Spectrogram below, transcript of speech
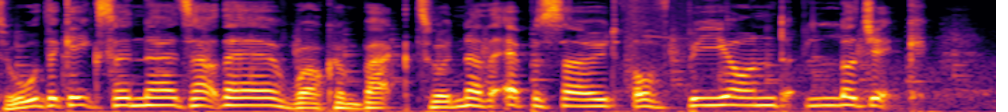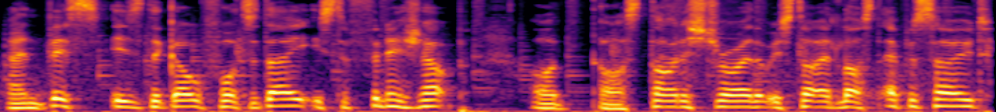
To all the geeks and nerds out there, welcome back to another episode of Beyond Logic. And this is the goal for today, is to finish up our, our Star Destroyer that we started last episode.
